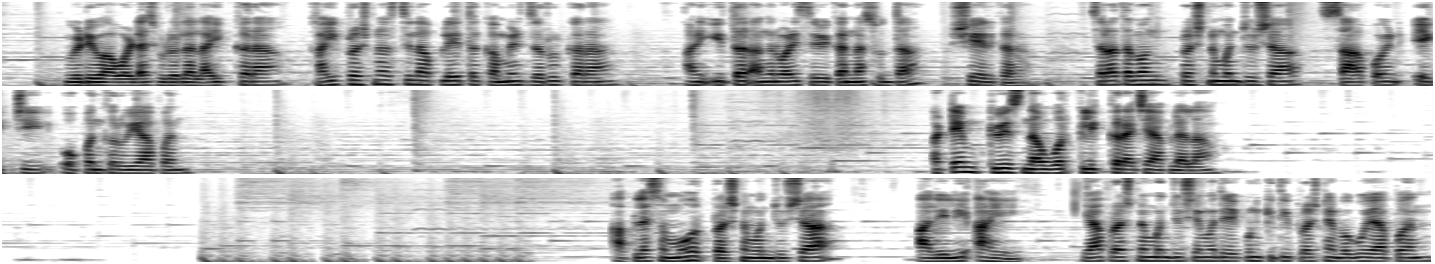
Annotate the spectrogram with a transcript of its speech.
व्हिडिओ आवडल्यास व्हिडिओला लाईक करा. काही प्रश्न असतील आपले तर कमेंट जरूर करा आणि इतर अंगणवाडी सेविकांनासुद्धा शेअर करा. चला तर मग प्रश्नमंजुषा सहा पॉईंट एकची ओपन करूया आपण. अटेम्प्ट क्विज नऊवर क्लिक करायचे आहे आपल्याला. आपल्यासमोर प्रश्नमंजुषा आलेली आहे. या प्रश्नमंजुषेमध्ये एकूण किती प्रश्न बघूया आपण.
